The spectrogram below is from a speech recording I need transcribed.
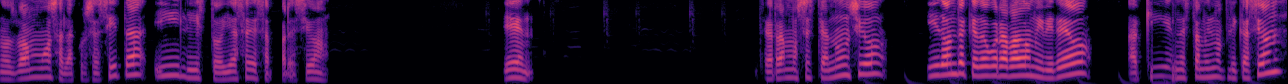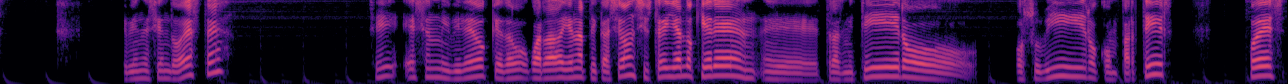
Nos vamos a la crucecita y listo ya se desapareció Bien. Cerramos este anuncio. ¿Y dónde quedó grabado mi video? Aquí en esta misma aplicación. Que viene siendo este. Sí, ese es mi video, quedó guardado ahí en la aplicación. Si ustedes ya lo quieren eh, transmitir o, subir o compartir, pues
